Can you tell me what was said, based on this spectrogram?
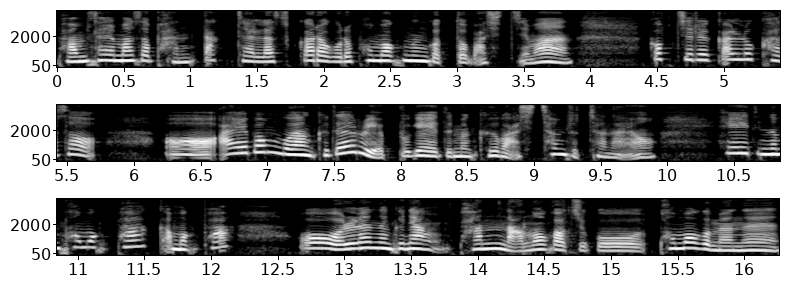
밤 삶아서 반 딱 잘라 숟가락으로 퍼먹는 것도 맛있지만 껍질을 깔록해서 어, 알밤 모양 그대로 예쁘게 해두면 그 맛이 참 좋잖아요. 헤이디는 퍼먹파? 까먹파? 어, 원래는 그냥 반 나눠가지고 퍼먹으면은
